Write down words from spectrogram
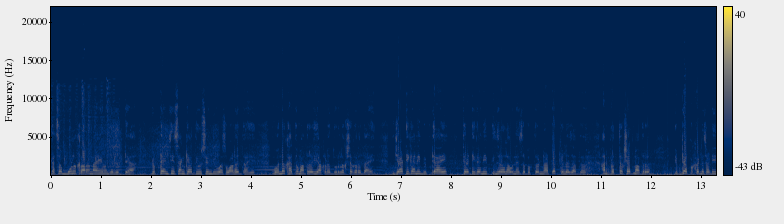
याचं मूळ कारण आहे म्हणजे बिबट्या. बिबट्यांची संख्या दिवसेंदिवस वाढत आहे. वन खातं मात्र याकडे दुर्लक्ष करत आहे. ज्या ठिकाणी बिबट्या आहे त्या ठिकाणी पिंजरा लावण्याचं फक्त नाटक केलं जातं. आणि प्रत्यक्षात मात्र बिबट्या पकडण्यासाठी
